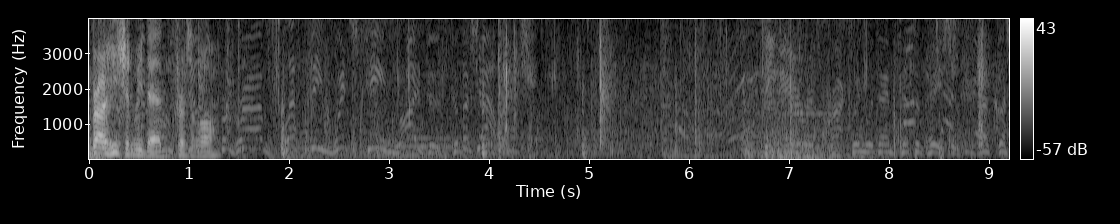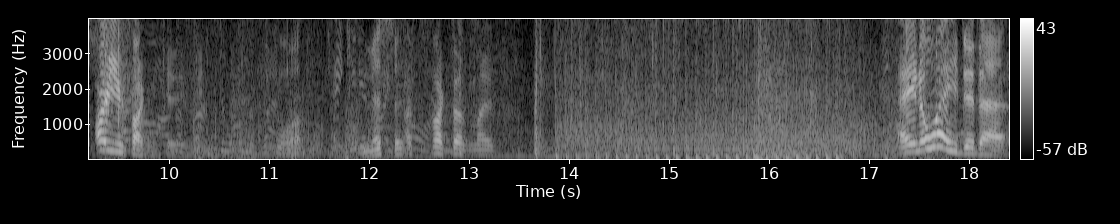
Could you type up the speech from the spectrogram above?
Bro, he should be dead, first of all. For grabs, let's see which team rises to the challenge. The air is crackling with anticipation as the Are you fucking kidding me? first to own the platform, What? missed it. I fucked up my. Hey, no way he did that.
